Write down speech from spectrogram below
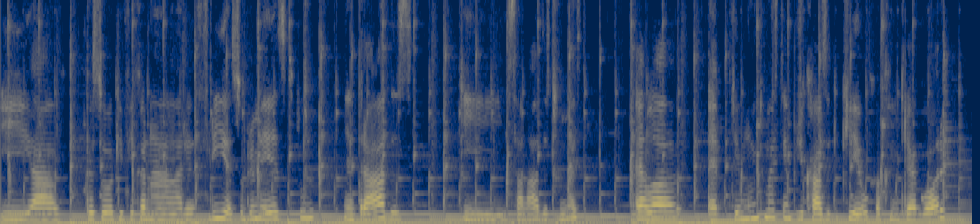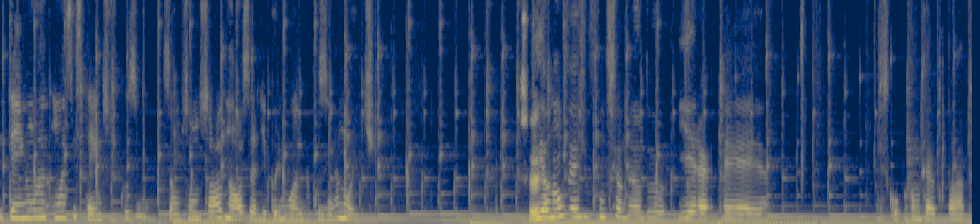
e a pessoa que fica na área fria, sobremesa, tudo, entradas e saladas e tudo mais, ela é, tem muito mais tempo de casa do que eu, que é eu entrei agora, e tem uma, um assistente de cozinha. Então somos só nós ali por enquanto na cozinha à noite. Certo. E eu não vejo funcionando hierar, é... Desculpa, como que é a outra palavra?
